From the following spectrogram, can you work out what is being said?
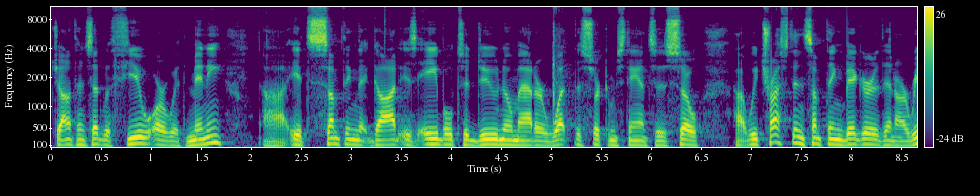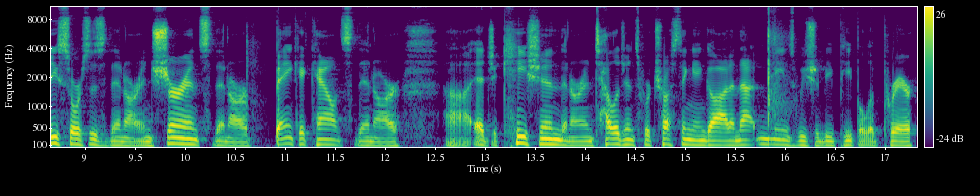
Jonathan said, with few or with many. Uh, it's something that God is able to do no matter what the circumstances. So uh, we trust in something bigger than our resources, than our insurance, than our bank accounts, than our uh, education, than our intelligence. We're trusting in God, and that means we should be people of prayer.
